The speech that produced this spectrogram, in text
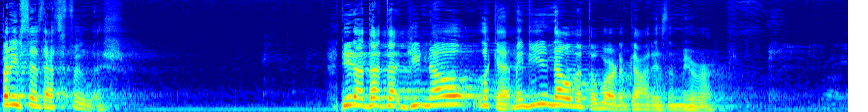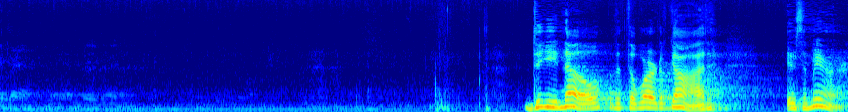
But he says that's foolish. Do you know that, that do you know, look at me, do you know that the Word of God is a mirror? Do you know that the Word of God is a mirror?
